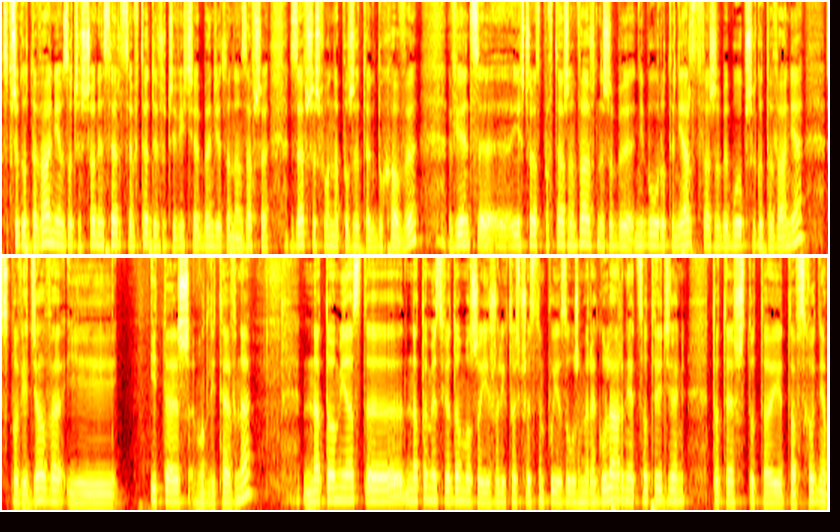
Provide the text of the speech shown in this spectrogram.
z przygotowaniem, z oczyszczonym sercem, wtedy rzeczywiście będzie to nam zawsze, zawsze szło na pożytek duchowy. Więc e, jeszcze raz powtarzam, ważne, żeby nie było rutyniarstwa, żeby było przygotowanie spowiedziowe i, i też modlitewne. Natomiast, e, natomiast wiadomo, że jeżeli ktoś przystępuje, załóżmy regularnie, co tydzień, to też tutaj ta wschodnia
